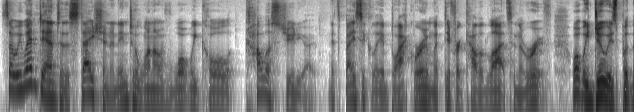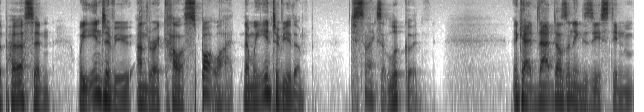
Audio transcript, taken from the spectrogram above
So we went down to the station and into one of what we call color studio. It's basically a black room with different colored lights in the roof. What we do is put the person we interview under a color spotlight, then we interview them. Just makes it look good. Okay, that doesn't exist in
